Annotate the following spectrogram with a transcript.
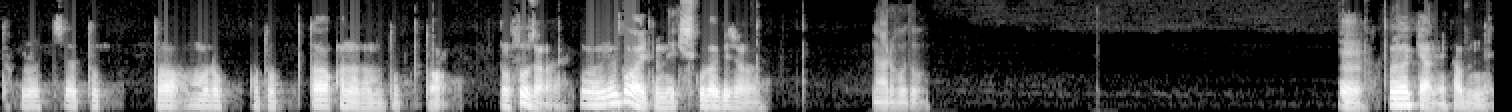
た、クロアチア取った、モロッコ取った、カナダも取った。あそうじゃない？ウルグアイとメキシコだけじゃない？なるほど。うん。それだけはね、多分ね。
